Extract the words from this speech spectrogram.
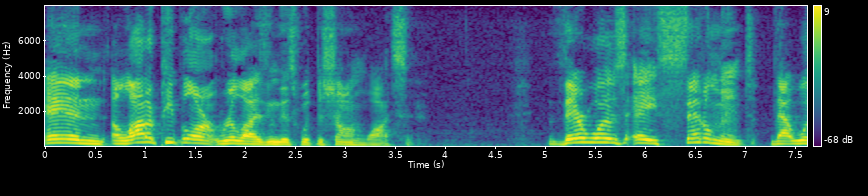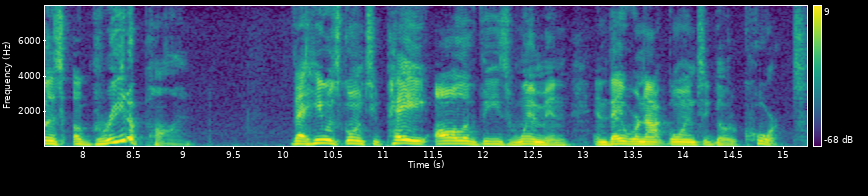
And a lot of people aren't realizing this with Deshaun Watson. There was a settlement that was agreed upon that he was going to pay all of these women and they were not going to go to court.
